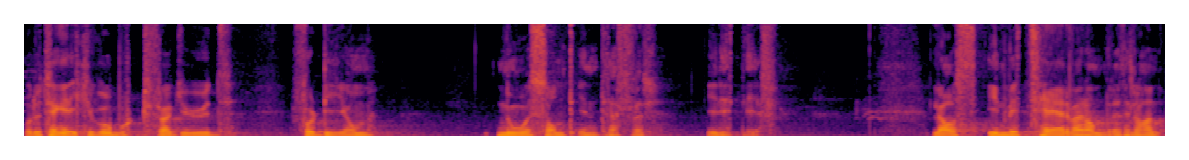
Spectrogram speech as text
Og du trenger ikke gå bort fra Gud fordi om noe sånt inntreffer i ditt liv. La oss invitere hverandre til å ha en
